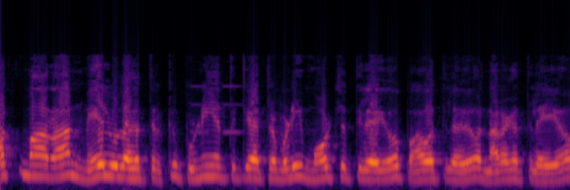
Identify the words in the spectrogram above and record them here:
ஆத்மாதான் மேல் உலகத்திற்கு புண்ணியத்துக்கு ஏற்றபடி மோட்சத்திலேயோ பாவத்திலேயோ நரகத்திலேயோ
